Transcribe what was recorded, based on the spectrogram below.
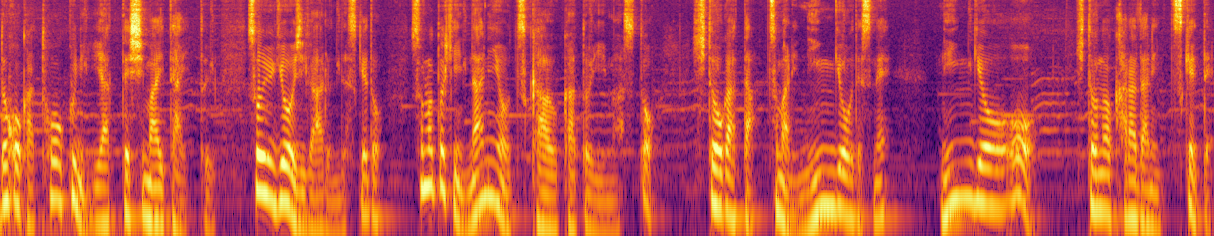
どこか遠くにやってしまいたいというそういう行事があるんですけどその時に何を使うかと言いますと人型つまり人形ですね。人形を人の体につけて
